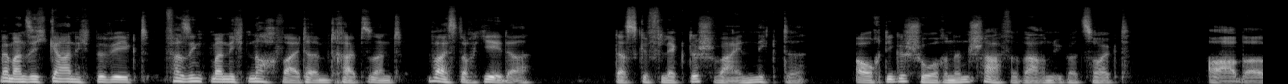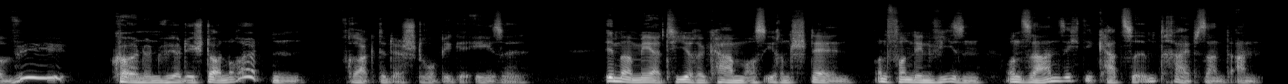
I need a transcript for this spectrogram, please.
Wenn man sich gar nicht bewegt, versinkt man nicht noch weiter im Treibsand, weiß doch jeder. Das gefleckte Schwein nickte. Auch die geschorenen Schafe waren überzeugt. Aber wie können wir dich dann retten? fragte der struppige Esel. Immer mehr Tiere kamen aus ihren Ställen und von den Wiesen und sahen sich die Katze im Treibsand an.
